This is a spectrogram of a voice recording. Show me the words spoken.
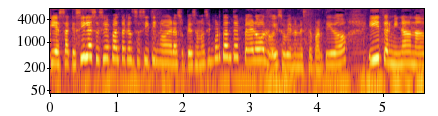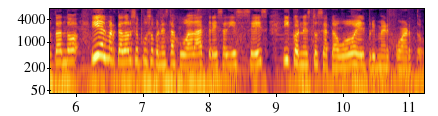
pieza que sí les hacía falta a Kansas City, no era su pieza más importante, pero lo hizo bien en este partido y terminaron anotando y el marcador se puso con esta jugada 3 a 16 y con esto se acabó el primer cuarto.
